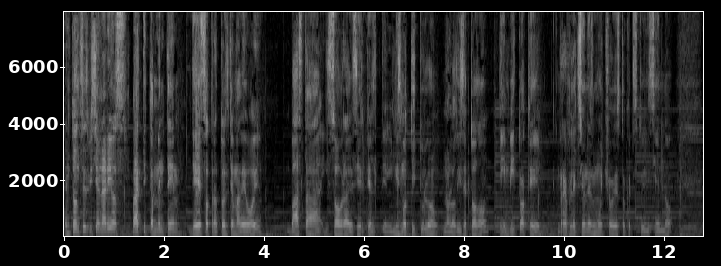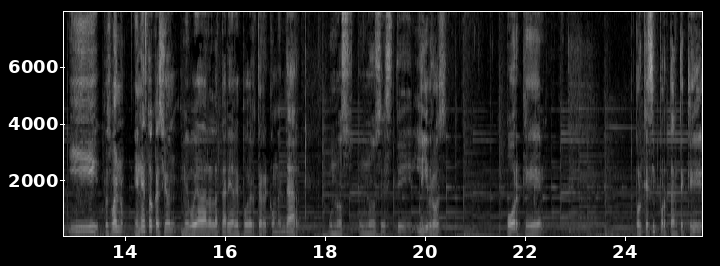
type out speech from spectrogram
Entonces, visionarios, prácticamente de eso trató el tema de hoy. Basta y sobra decir que el, mismo título nos lo dice todo. Te invito a que reflexiones mucho esto que te estoy diciendo. Y pues bueno, en esta ocasión me voy a dar a la tarea de poderte recomendar unos, unos este, libros porque, porque es importante que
